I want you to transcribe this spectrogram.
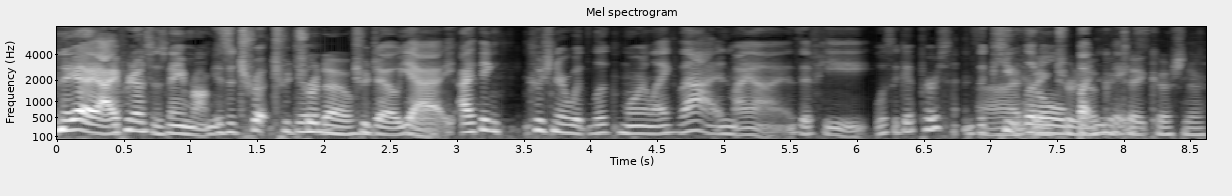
no, yeah, yeah, I pronounced his name wrong. Is it Tr- Trudeau? Trudeau. Trudeau. Yeah, I think Kushner would look more like that in my eyes if he was a good person. It's a I cute think little Trudeau button could face. take Kushner.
